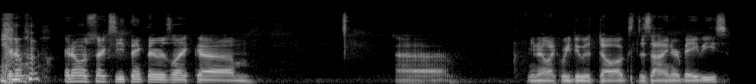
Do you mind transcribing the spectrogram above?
it, it, almost makes you think there was like, um, uh, you know, like we do with dogs, designer babies.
